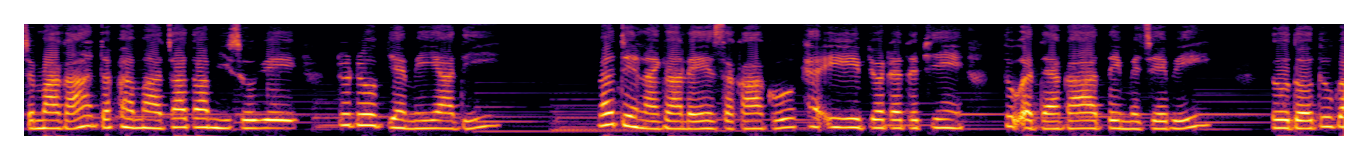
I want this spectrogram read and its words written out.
ကျမကတစ်ဖက်မှကြားသွားမည်ဆို၍တွတ်တွတ်ပြန်မေးရသည်မတ်တင်လိုင်ကလည်းစကားကိုခက်အေးအေးပြောတတ်သဖြင့်သူ့အတန်ကတိတ်မကျဲပေ သို့တော်သူက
